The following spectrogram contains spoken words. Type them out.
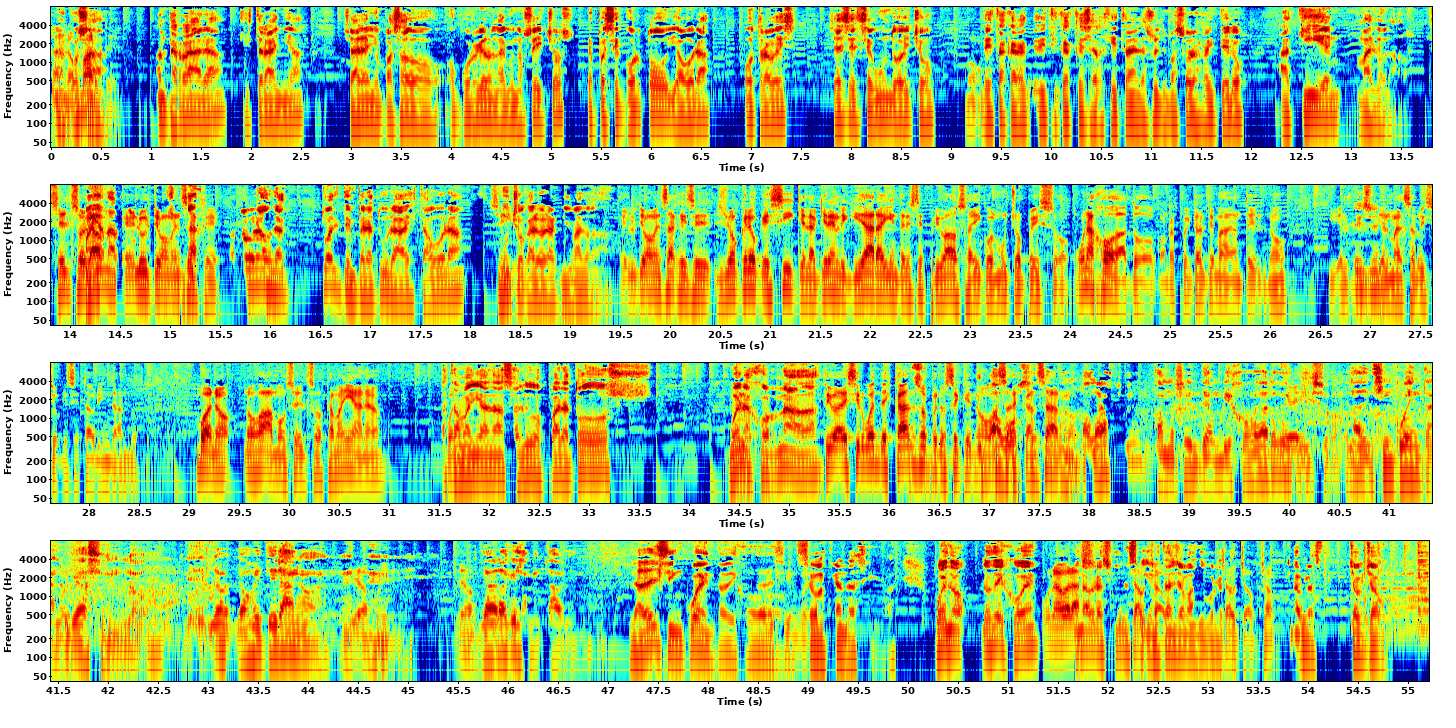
Ah, los martes. bastante rara, extraña. Ya el año pasado ocurrieron algunos hechos, después se cortó y ahora otra vez ya es el segundo hecho Oh. de estas características que se registran en las últimas horas, reitero, aquí en Maldonado. Celso, Mañana- el último mensaje. 4 grados la actual temperatura a esta hora, Sí. mucho calor aquí en Maldonado. El último mensaje dice, yo creo que sí, que la quieren liquidar, hay intereses privados ahí con mucho peso. Una joda todo con respecto al tema de Antel, ¿no? Y el, Sí, sí. y el mal servicio que se está brindando. Bueno, nos vamos, Celso, hasta mañana. Hasta Bueno. mañana, saludos para todos. Buena jornada. Te iba a decir buen descanso, pero sé que no vas a descansar, en ¿no? Palacio, estamos frente a un viejo verde que hizo la del 50, lo que hacen los, eh, los, los veteranos. Dios este, Dios la verdad que es lamentable. ¿no? La del 50, dijo del 50. Sebastián da Silva. Bueno, los dejo, ¿eh? Un abrazo. Un abrazo, Chau, que me están llamando por acá. Chau, chau, chau. Un abrazo. Chau, chau.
